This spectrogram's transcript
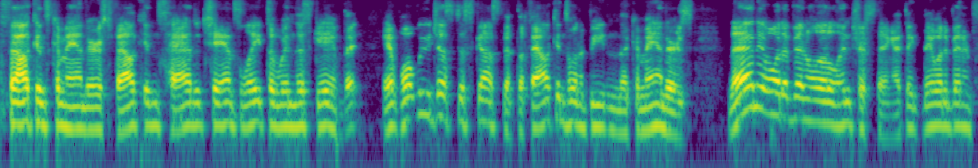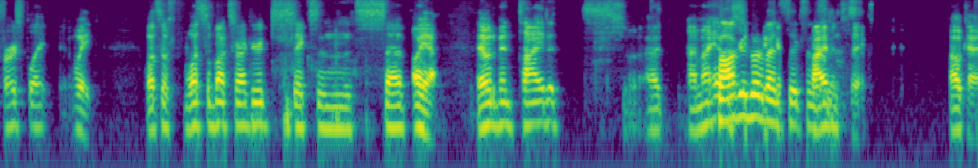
Falcons Commanders. Falcons had a chance late to win this game. That if what we just discussed, if the Falcons would have beaten the Commanders, then it would have been a little interesting. I think they would have been in first place. Wait, what's the what's the Bucks record? Six and seven. Oh yeah, they would have been tied at. Uh, I might have Falcons would have been six and five six. and six. Okay,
